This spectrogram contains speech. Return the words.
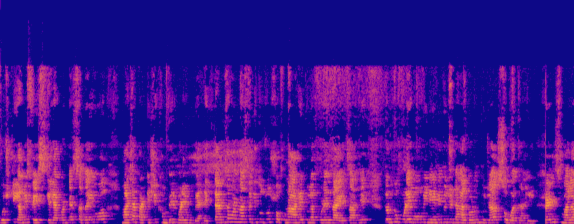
गोष्टी आम्ही फेस केल्या पण त्या सदैव माझ्या पाठीशी खंबीरपणे उभे आहेत. त्यांचं म्हणणं असतं की तुझं स्वप्न आहे तुला पुढे जायचं आहे तर तू पुढे हो. मी नेहमी तुझी ढाल बनून तुझ्या सोबत राहील. फ्रेंड्स मला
